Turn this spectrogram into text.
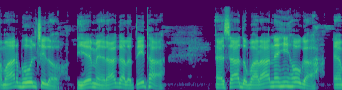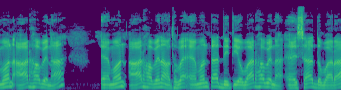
আমার ভুল ছিল ইয়ে মেরা গলতি থা ऐसा दोबारा नहीं होगा এমন আর হবে না এমন আর হবে না অথবা এমনটা দ্বিতীয়বার হবে না ऐसा दोबारा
